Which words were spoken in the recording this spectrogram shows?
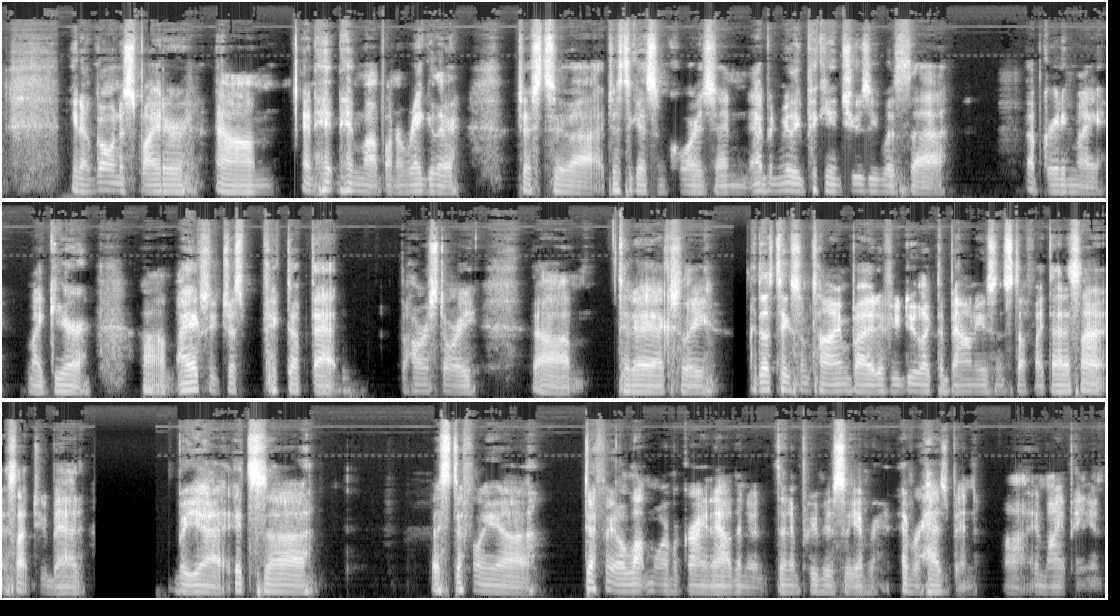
you know going to Spider um, and hitting him up on a regular just to uh, just to get some cores. And I've been really picky and choosy with uh, upgrading my my gear. Um, I actually just picked up that the horror story um, today. Actually, it does take some time, but if you do like the bounties and stuff like that, it's not it's not too bad but yeah, it's uh, that's definitely uh, definitely a lot more of a grind now than it than it previously ever ever has been, uh, in my opinion.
